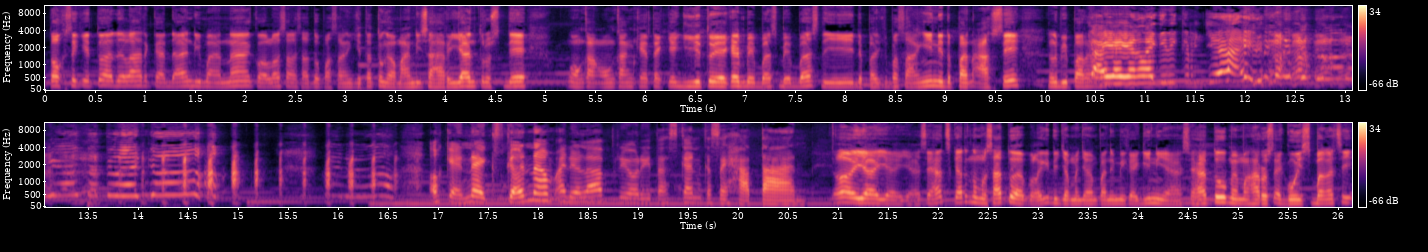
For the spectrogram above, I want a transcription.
Toxic itu adalah keadaan di mana kalau salah satu pasangan kita tuh nggak mandi seharian terus dia ongkang-ongkang keteknya gitu ya kan bebas-bebas di depan kipas angin di depan AC lebih parah Kayak yang lagi dikerjain. Luar biasa Tuhanku. Oke, next. Keenam adalah prioritaskan kesehatan. Oh iya iya iya. Sehat sekarang nomor satu ya, apalagi di zaman zaman pandemi kayak gini ya. Sehat tuh memang harus egois banget sih.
